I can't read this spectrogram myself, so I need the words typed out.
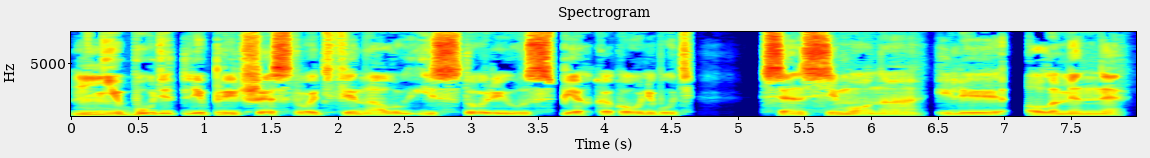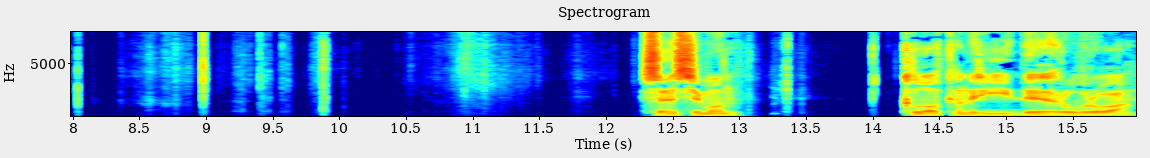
Не будет ли предшествовать финалу истории успех какого-нибудь Сен-Симона или Ламенне? Сен-Симон, Клод Анри де Рувруа,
